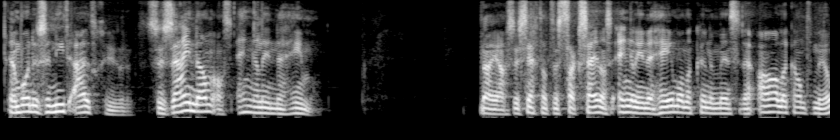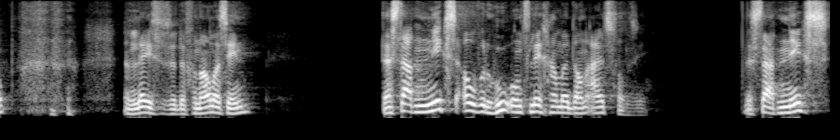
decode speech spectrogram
En worden ze niet uitgehuwelijkd. Ze zijn dan als engelen in de hemel. Nou ja, als ze zegt dat we straks zijn als engelen in de hemel, dan kunnen mensen daar alle kanten mee op. dan lezen ze er van alles in. Daar staat niks over hoe ons lichaam er dan uit zal zien. Er staat niks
